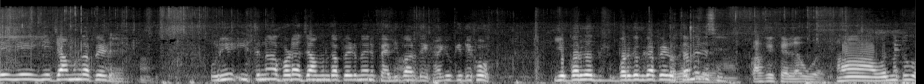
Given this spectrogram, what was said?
ये ये ये जामुन का पेड़ है। और ये इतना बड़ा जामुन का पेड़ मैंने पहली बार देखा है क्योंकि देखो ये बरगद बरगद का पेड़ होता है ना जैसे। काफ़ी फैला हुआ है। हाँ वरना तो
